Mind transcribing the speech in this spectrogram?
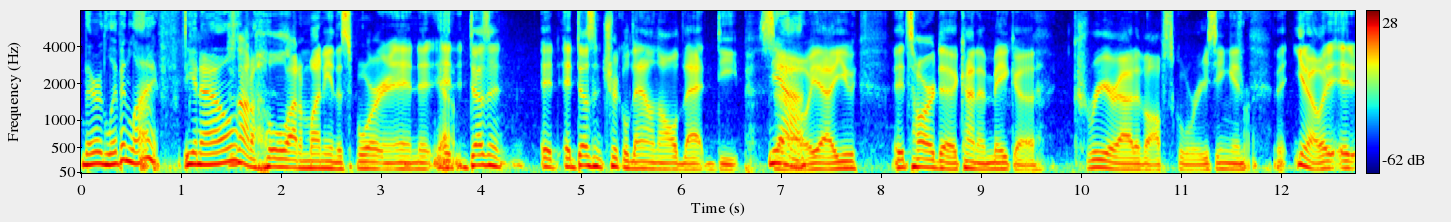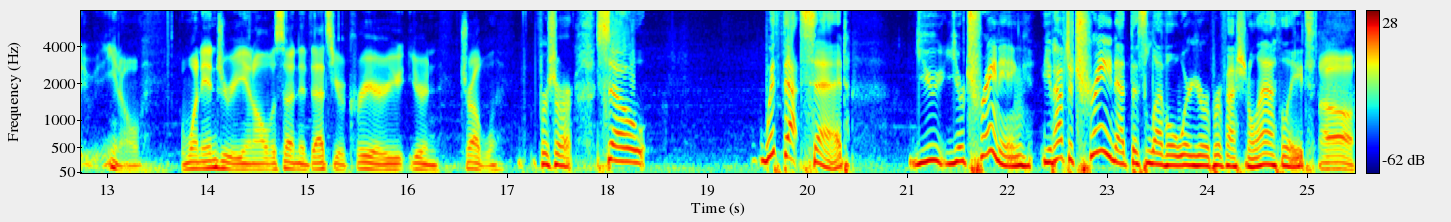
They're living life. You know. There's not a whole lot of money in the sport, and it, Yeah. it doesn't it, it doesn't trickle down all that deep. So Yeah. yeah, you it's hard to kind of make a career out of obstacle racing, and you know it, it you know one injury and all of a sudden if that's your career, you, you're in trouble. for sure. So, with that said, you you're training. You have to train at this level where you're a professional athlete, Oh.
